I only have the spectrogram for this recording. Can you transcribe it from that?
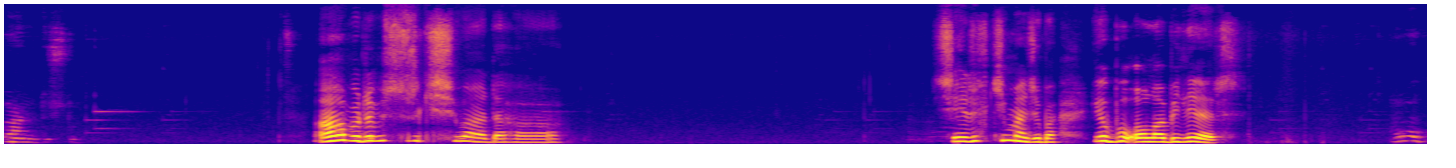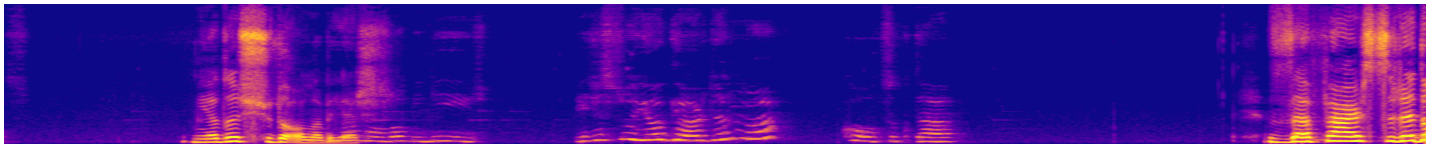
Ben düştüm. Aa burada bir sürü kişi var daha. Şerif kim acaba? Ya bu olabilir. Evet. Ya da şu da olabilir. Olabilir. Birisi uyuyor gördün mü? Koltukta. Zafer sürede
